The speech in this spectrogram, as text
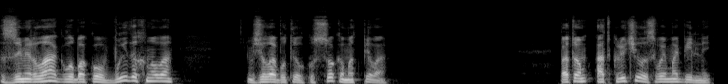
замерла, глубоко выдохнула, взяла бутылку с соком, отпила. Потом отключила свой мобильный.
